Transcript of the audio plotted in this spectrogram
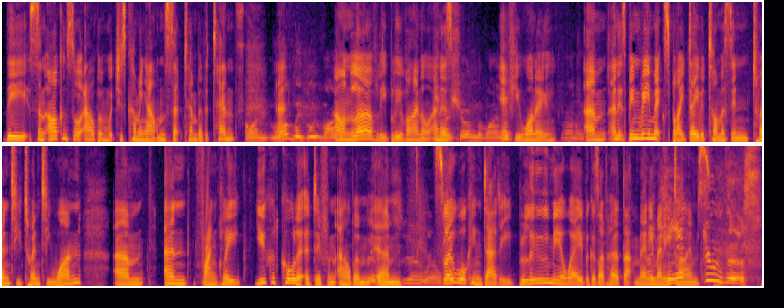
the St. Arkansas album, which is coming out on September the 10th on lovely blue vinyl. on lovely blue vinyl. And Shall I as, show him the vinyl? if you want to. Um, and it's been remixed by David Thomas in 2021. Um, and frankly, you could call it a different album. Um, yeah, well. Slow Walking Daddy blew me away because I've heard that many, I many times. Do this.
